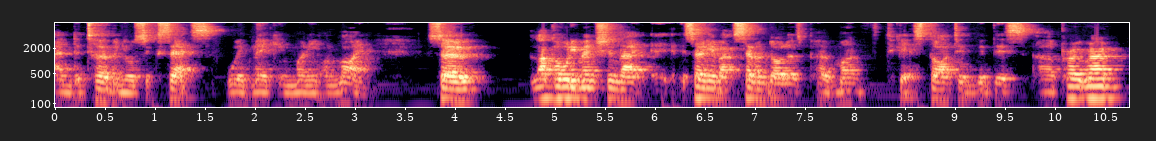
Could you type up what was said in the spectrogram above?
and determine your success with making money online. So, like I already mentioned, that it's only about seven dollars per month to get started with this uh, program,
